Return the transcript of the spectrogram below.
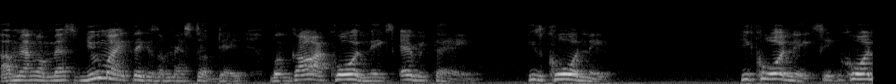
I'm not gonna mess. You might think it's a messed up day, but God coordinates everything. He's a coordinator. He coordinates. He coordinates.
